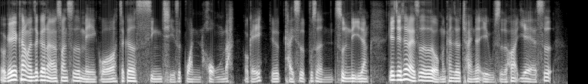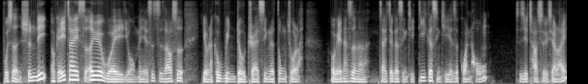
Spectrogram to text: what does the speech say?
OK，看完这个呢，算是美国这个星期是关红的。OK，就是开始不是很顺利这样。OK，接下来是我们看这 China A 五十的话，也是不是很顺利。OK，在十二月尾，我们也是知道是。有那个 window dressing 的动作了，OK，但是呢，在这个星期第一个星期也是关红，直接插水下来，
